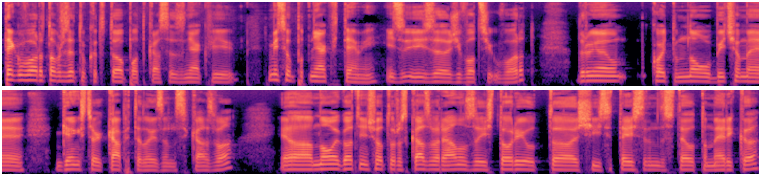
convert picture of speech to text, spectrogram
те говорят общо взето като този подкаст за някакви, смисъл под някакви теми и за, и за живот си говорят. Другия, който много обичам е Gangster Capitalism се казва. А, много е готин, защото разказва реално за истории от а, 60-те и 70-те от Америка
